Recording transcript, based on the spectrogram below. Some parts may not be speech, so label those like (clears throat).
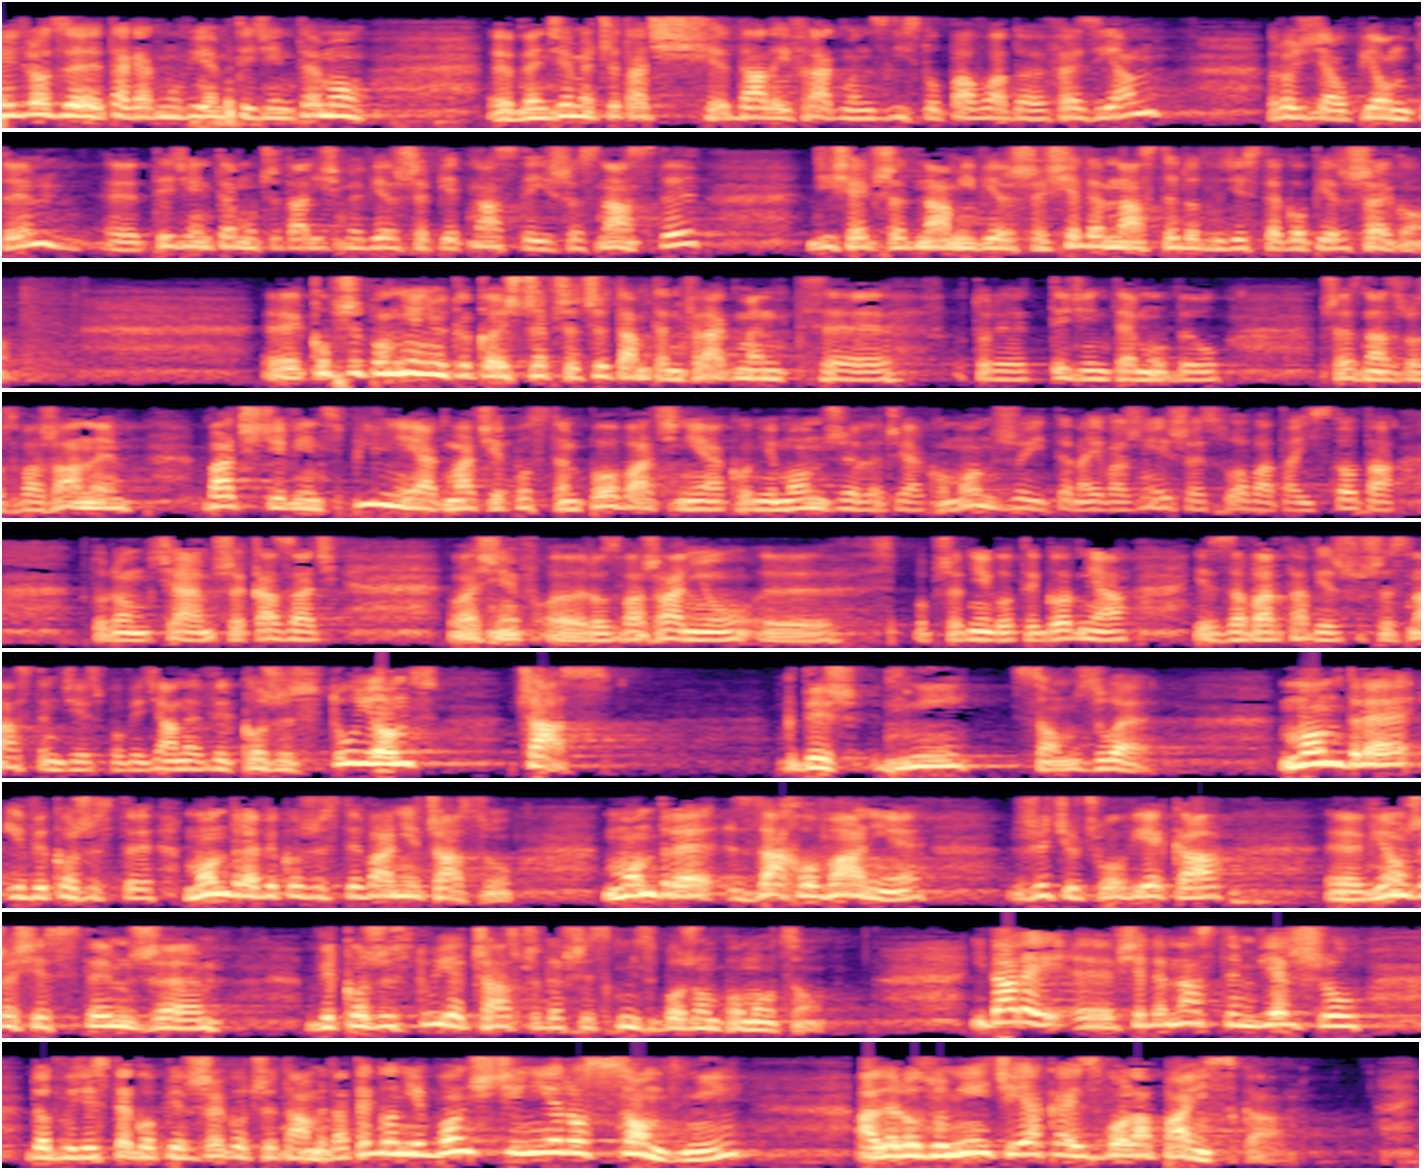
Moi drodzy, tak jak mówiłem tydzień temu, będziemy czytać dalej fragment z listu Pawła do Efezjan, rozdział 5. Tydzień temu czytaliśmy wiersze 15 i 16. Dzisiaj przed nami wiersze 17 do 21. Ku przypomnieniu tylko jeszcze przeczytam ten fragment, który tydzień temu był przez nas rozważany. Baczcie więc pilnie, jak macie postępować, nie jako niemądrzy, lecz jako mądrzy. I te najważniejsze słowa, ta istota, którą chciałem przekazać właśnie w rozważaniu z poprzedniego tygodnia, jest zawarta w wierszu 16, gdzie jest powiedziane, wykorzystując czas, gdyż dni są złe. Mądre, i wykorzysty, mądre wykorzystywanie czasu, mądre zachowanie w życiu człowieka wiąże się z tym, że wykorzystuje czas przede wszystkim z Bożą pomocą. I dalej w 17 wierszu do 21 czytamy. Dlatego nie bądźcie nierozsądni, ale rozumiejcie, jaka jest wola pańska.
